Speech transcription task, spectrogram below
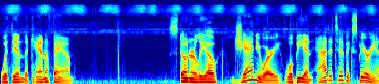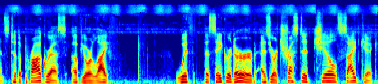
within the Canna fam. Stoner Leo, January will be an additive experience to the progress of your life. With the sacred herb as your trusted chill sidekick,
